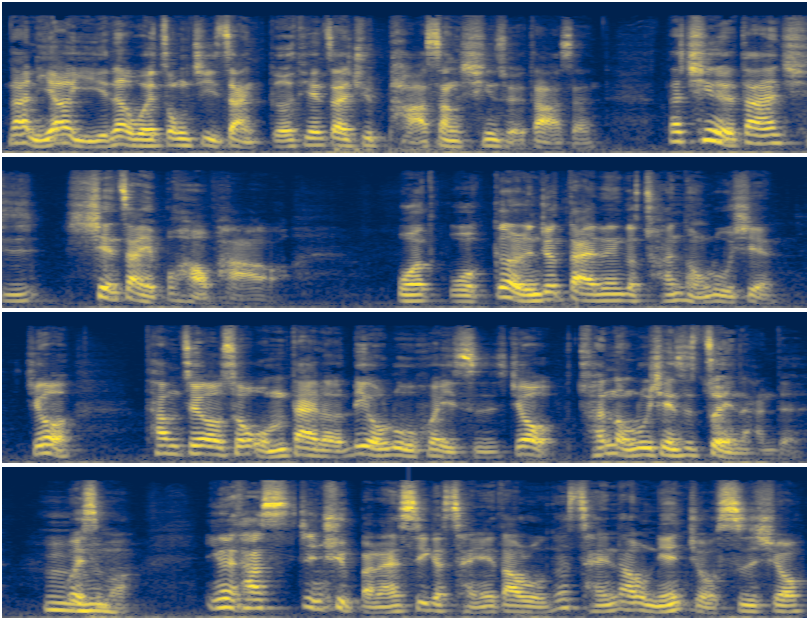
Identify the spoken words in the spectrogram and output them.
那你要以那为中继站，隔天再去爬上清水大山。那清水大山其实现在也不好爬哦。我我个人就带那个传统路线，结果他们最后说我们带了六路会师，就传统路线是最难的。为什么？因为它进去本来是一个产业道路，那产业道路年久失修，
